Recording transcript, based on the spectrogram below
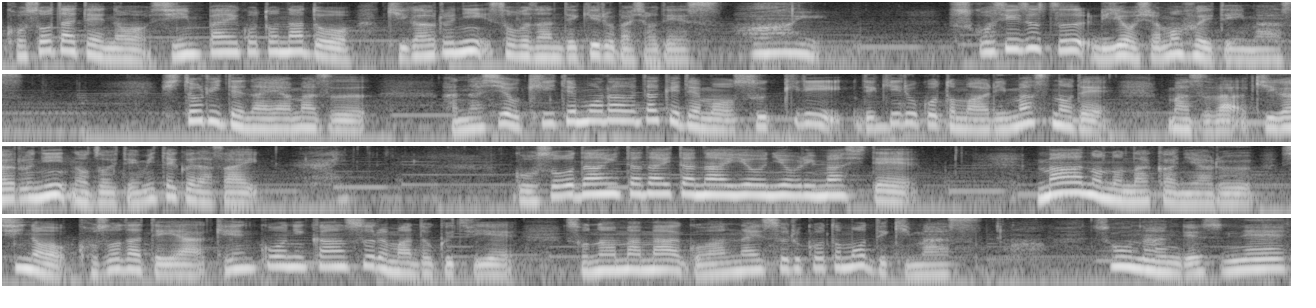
子育ての心配事などを気軽に相談できる場所です、はい、少しずつ利用者も増えています一人で悩まず話を聞いてもらうだけでもすっきりできることもありますのでまずは気軽に覗いてみてください、はい、ご相談いただいた内容によりましてマーノの中にある市の子育てや健康に関する窓口へそのままご案内することもできます。そうなんですね。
